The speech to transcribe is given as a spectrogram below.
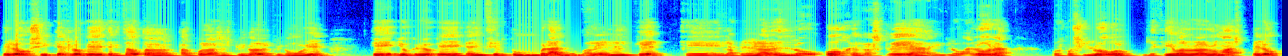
pero sí que es lo que he detectado, tal, tal cual has explicado, lo explico muy bien, que yo creo que, hay un cierto umbral, ¿vale? En el que eh, la primera vez lo coge, rastrea y lo valora, pues por si luego decide valorarlo más, pero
